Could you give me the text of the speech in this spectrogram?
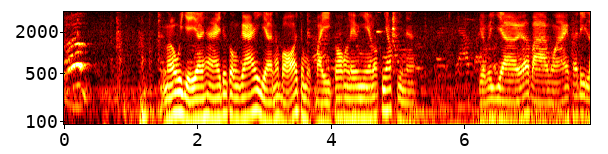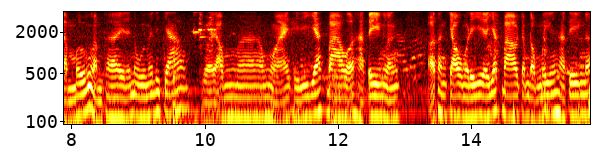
Không? Nói quý vị ơi hai đứa con gái giờ nó bỏ cho một bầy con leo nheo lóc nhóc gì nè. Rồi bây giờ á, bà ngoại phải đi làm mướn làm thuê để nuôi mấy đứa cháu. Rồi ông ờ, ông ngoại thì đi giác bao ở Hà Tiên lận. Ở Thăng Châu mà đi giác bao trong đồng miên ở Hà Tiên đó.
